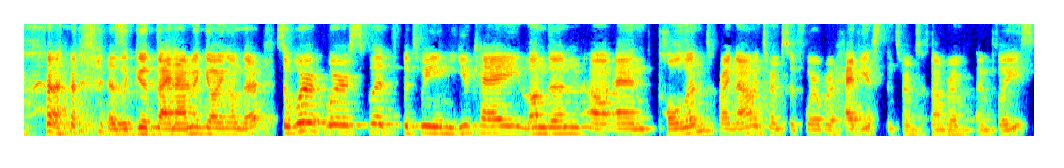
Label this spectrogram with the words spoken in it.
There's a good dynamic going on there. So we're we're split between UK, London, uh, and Poland right now in terms of where we're heaviest in terms of number of employees.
